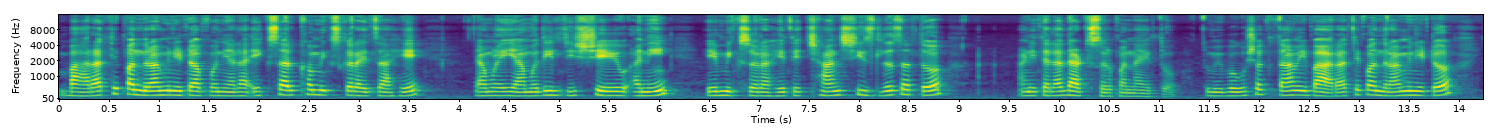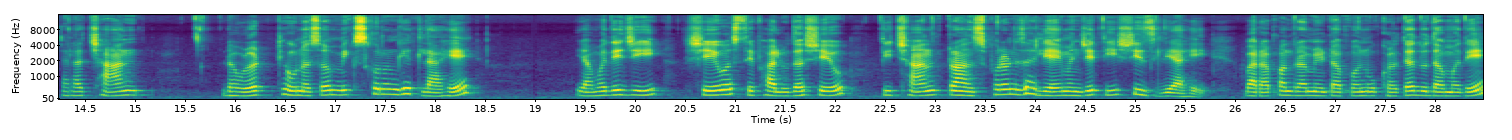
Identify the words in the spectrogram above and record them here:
बारा ते पंधरा मिनिटं आपण याला एकसारखं मिक्स करायचं आहे. त्यामुळे यामधील जी शेव आणि हे मिक्सर आहे ते छान शिजलं जातं आणि त्याला दाटसरपणा येतो. तुम्ही बघू शकता मी बारा ते पंधरा मिनिटं याला छान ढवळत ठेवून असं मिक्स करून घेतलं आहे. यामध्ये जी शेव असते फालुदा शेव ती छान ट्रान्सफरंट झाली आहे म्हणजे ती शिजली आहे. बारा पंधरा मिनिट आपण उकळत्या दुधामध्ये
